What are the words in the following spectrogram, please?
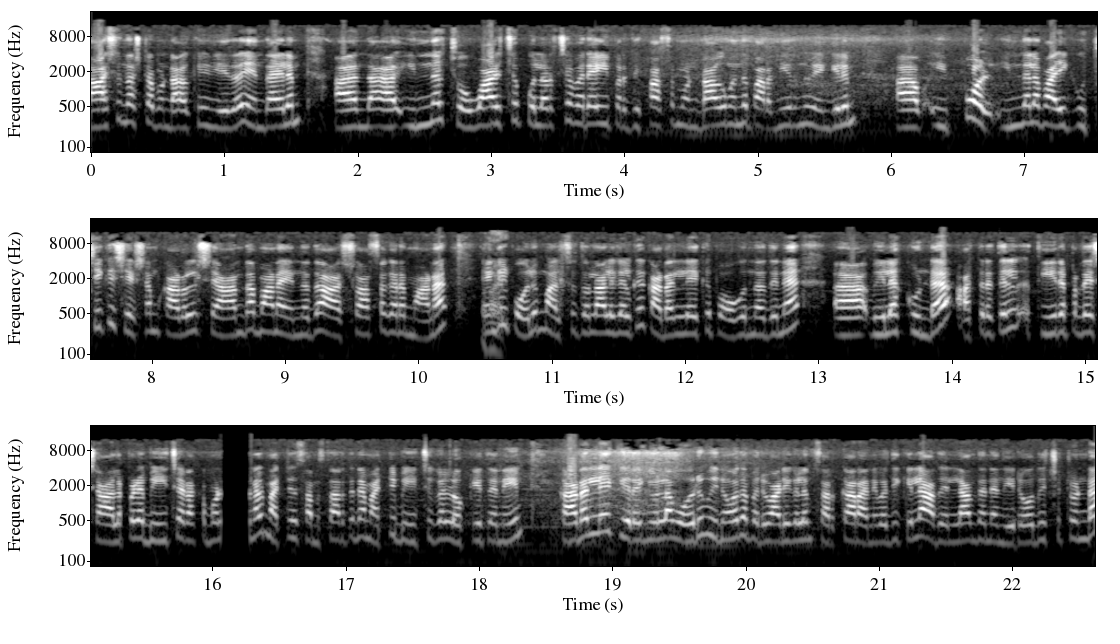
നാശനഷ്ടം ഉണ്ടാക്കുകയും ചെയ്തത്. എന്തായാലും ഇന്ന് ചൊവ്വാഴ്ച പുലർച്ചെ വരെ ഈ പ്രതിഭാസം ഉണ്ടാകുമെന്ന് പറഞ്ഞിരുന്നുവെങ്കിലും ഇപ്പോൾ ഇന്നലെ വൈകി ഉച്ചയ്ക്ക് ശേഷം കടൽ ശാന്തമാണ് എന്നത് ആശ്വാസകരമാണ്. എങ്കിൽ പോലും മത്സ്യത്തൊഴിലാളികൾക്ക് കടലിലേക്ക് പോകുന്നതിന് വിലക്കുണ്ട്. അത്തരത്തിൽ തീരപ്രദേശം ആലപ്പുഴ ബീച്ച് അടക്കമുള്ള മറ്റ് സംസ്ഥാനത്തിന്റെ മറ്റ് ബീച്ചുകളിലൊക്കെ തന്നെയും കടലിലേക്ക് ഇറങ്ങിയുള്ള ഒരു വിനോദ പരിപാടികളും സർക്കാർ അനുവദിക്കില്ല. അതെല്ലാം തന്നെ നിരോധിച്ചിട്ടുണ്ട്.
